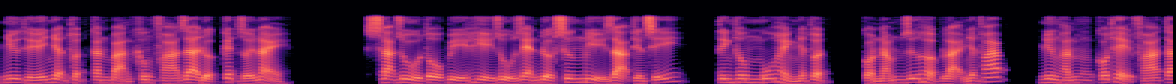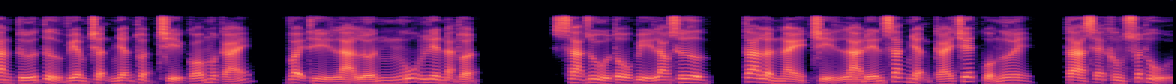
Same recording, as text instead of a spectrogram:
như thế nhận thuật căn bản không phá ra được kết giới này. Xạ dù tổ bị hỉ dù rèn được xưng nhị dạ tiến sĩ tinh thông ngũ hành nhân thuật, còn nắm giữ hợp lại nhân pháp, nhưng hắn có thể phá tan tứ tử viêm trận nhân thuật chỉ có một cái, vậy thì là lớn ngũ liên đạn thuật. Xa dù tổ bị lao sư, ta lần này chỉ là đến xác nhận cái chết của ngươi, ta sẽ không xuất thủ.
